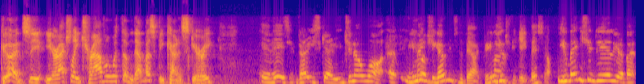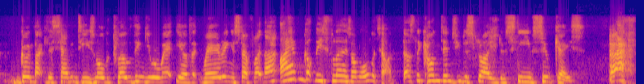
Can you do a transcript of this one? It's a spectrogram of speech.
Good. So you- you're actually travel with them? That must be kind of scary. It is very scary. Do you know what? Uh, you, You won't be mentioned, going into the VIP lounge You- if you keep this up. you mentioned earlier about going back to the 70s and all the clothing you were we- you know, wearing and stuff like that. I haven't got these flares on all the time. That's the contents you described of Steve's suitcase. it,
